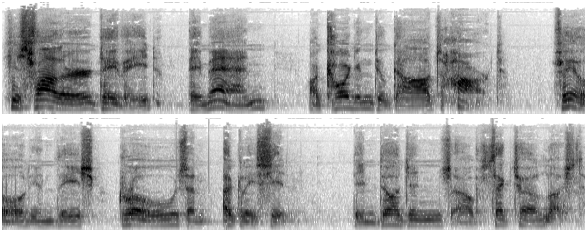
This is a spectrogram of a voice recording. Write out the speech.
His father, David, a man according to God's heart, failed in this gross and ugly sin the indulgence of sexual lust.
